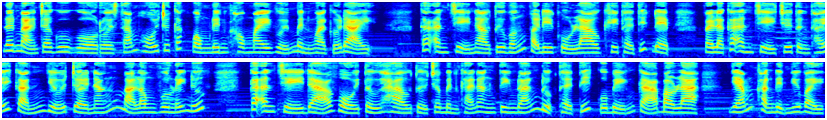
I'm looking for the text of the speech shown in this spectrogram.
Lên mạng tra Google rồi sám hối trước các vòng đinh không may gửi mình ngoài cửa đại. Các anh chị nào tư vấn phải đi Cù Lao khi thời tiết đẹp, vậy là các anh chị chưa từng thấy cảnh giữa trời nắng mà Long Vương lấy nước. Các anh chị đã vội tự hào tự cho mình khả năng tiên đoán được thời tiết của biển cả bao la. Dám khẳng định như vậy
